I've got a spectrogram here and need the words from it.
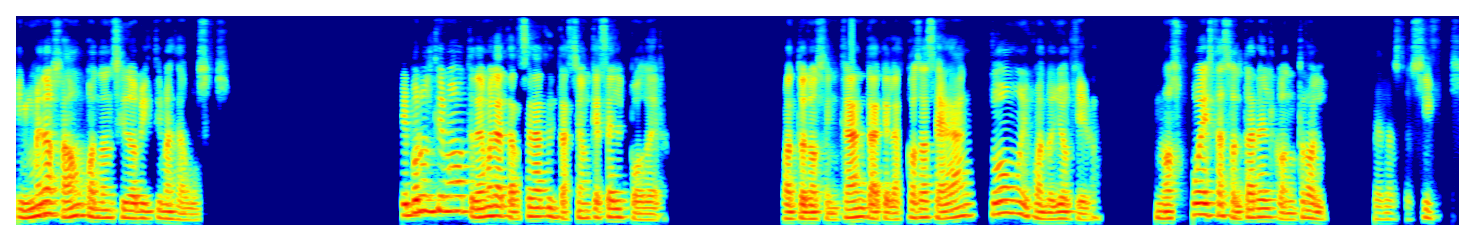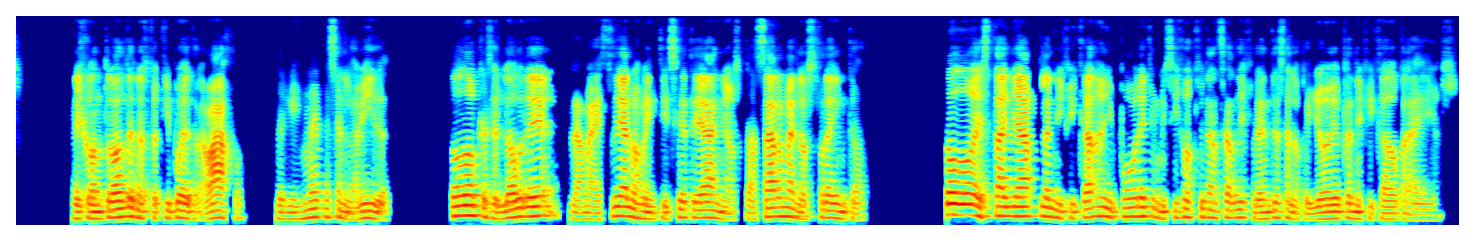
y menos aún cuando han sido víctimas de abusos. Y por último, tenemos la tercera tentación, que es el poder. Cuanto nos encanta que las cosas se hagan como y cuando yo quiero. Nos cuesta soltar el control de nuestros hijos, el control de nuestro equipo de trabajo, de mis metas en la vida. Todo que se logre la maestría a los 27 años, casarme a los 30. Todo está ya planificado y pobre que mis hijos quieran ser diferentes a lo que yo he planificado para ellos.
